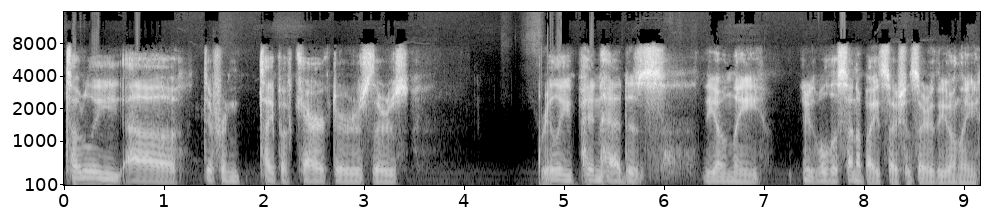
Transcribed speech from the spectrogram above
totally uh, different type of characters. There's really Pinhead is the only, well, the Cenobites, I should say, are the only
